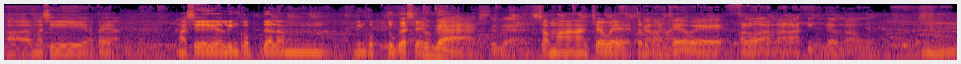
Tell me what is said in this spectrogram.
eh, masih apa ya? Masih lingkup dalam lingkup tugas ya tugas tugas sama cewek terutama. sama ya? cewek kalau sama laki nggak mau Hmm.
